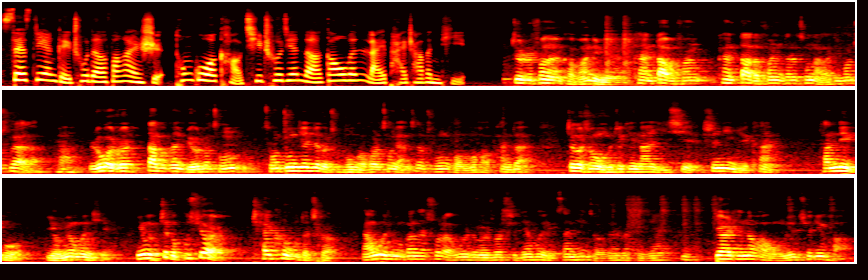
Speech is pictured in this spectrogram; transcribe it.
4S 店给出的方案是通过烤漆车间的高温来排查问题，就是放在烤房里面看大部分看大的方向它是从哪个地方出来的啊？如果说大部分，比如说从从中间这个出风口或者从两侧出风口，我们好判断，这个时候我们就可以拿仪器伸进去看它内部有没有问题，因为这个不需要拆客户的车。然后为什么刚才说了？为什么说时间会三天左右的这个时间？第二天的话，我们就确定好，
